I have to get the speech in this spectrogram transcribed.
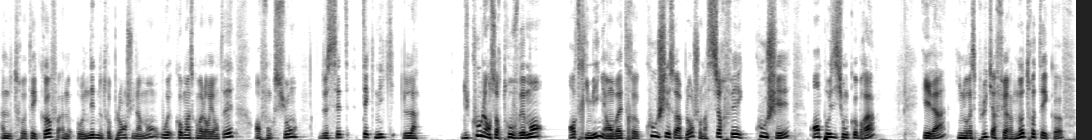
à notre take-off, au nez de notre planche finalement, ou comment est-ce qu'on va l'orienter? En fonction de cette technique-là. Du coup, là, on se retrouve vraiment en trimming. On va être couché sur la planche, on va surfer couché en position cobra. Et là, il ne nous reste plus qu'à faire notre take-off.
